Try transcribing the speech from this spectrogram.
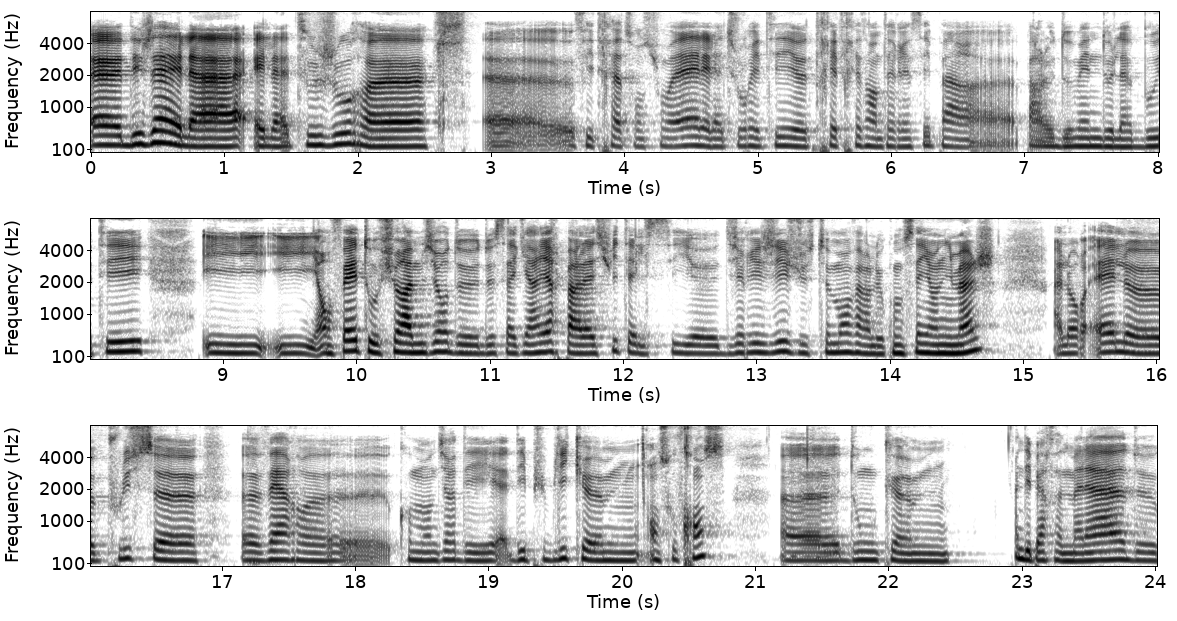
Euh, déjà, elle a, elle a toujours fait très attention à elle. Elle a toujours été très très intéressée par, par le domaine de la beauté. Et, en fait, au fur et à mesure de, de sa carrière, par la suite, elle s'est dirigée justement vers le conseil en images. Alors elle, plus vers comment dire des, des publics en souffrance. Euh, donc euh, des personnes malades, euh,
